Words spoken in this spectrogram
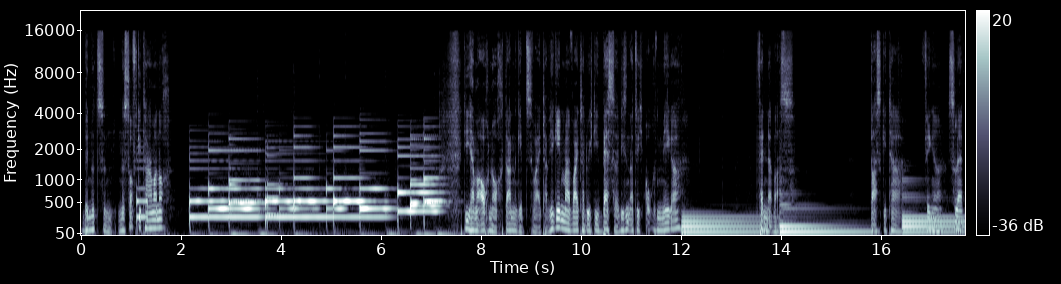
benutzen. Eine Softgitarre haben wir noch. Die haben wir auch noch. Dann gibt's weiter. Wir gehen mal weiter durch die Bässe. Die sind natürlich auch mega. Fender Bass. Bassgitarre. Finger Slap.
